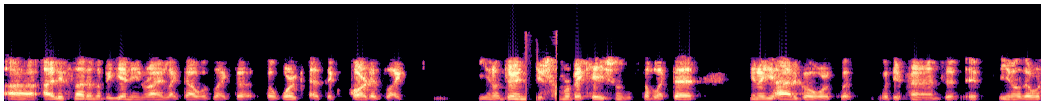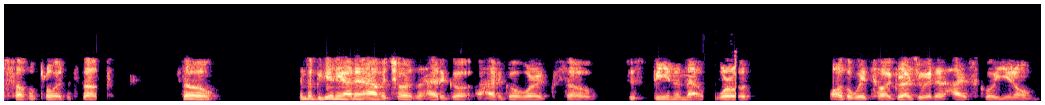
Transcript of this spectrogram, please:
uh, at least not in the beginning, right? Like that was like the, the work ethic part is like, you know, during your summer vacations and stuff like that, you know, you had to go work with, with your parents if, if, you know, they were self-employed and stuff. So in the beginning, I didn't have a choice. I had to go, I had to go work. So just being in that world all the way till I graduated high school, you know,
